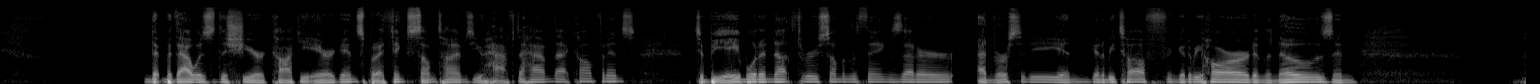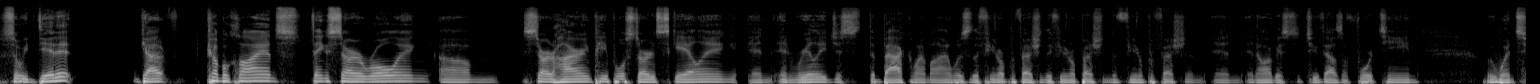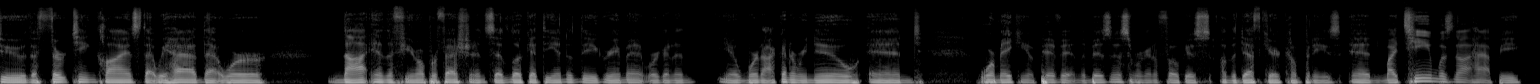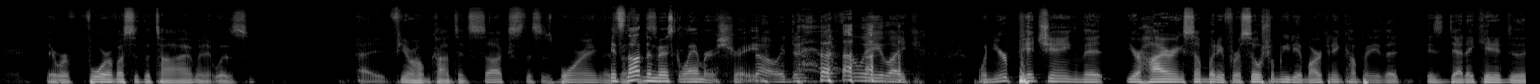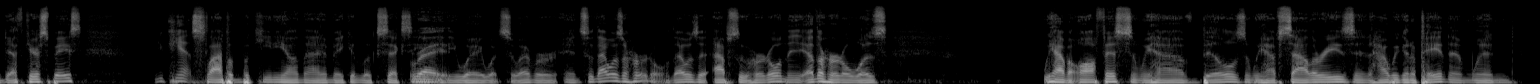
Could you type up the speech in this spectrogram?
that but that was the sheer cocky arrogance but i think sometimes you have to have that confidence to be able to nut through some of the things that are adversity and going to be tough and going to be hard and the nose and so we did it got a couple clients things started rolling um started hiring people started scaling and and really just the back of my mind was the funeral profession the funeral profession the funeral profession and in august of 2014 we went to the 13 clients that we had that were not in the funeral profession and said look at the end of the agreement we're going to you know we're not going to renew and we're making a pivot in the business and we're going to focus on the death care companies. And my team was not happy. There were four of us at the time and it was uh, funeral home content sucks. This is boring. There's It's not the most glamorous trade. no, it does definitely like when you're pitching that you're hiring somebody for a social media marketing company that is dedicated to the death care space, you can't slap a bikini on that and make it look sexy Right. in any way whatsoever. And so that was a hurdle. That was an absolute hurdle. And the other hurdle was we have an office and we have bills and we have salaries and how are we going to pay them when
